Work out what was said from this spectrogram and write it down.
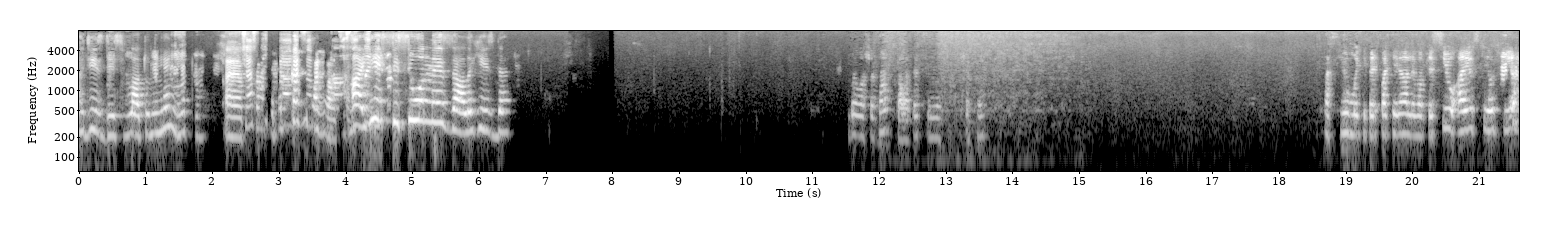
А где здесь, Влад? У меня нету. Э, Сейчас подскажи, пожалуйста. А, есть сессионные залы, есть, да. Было 16, стало опять 17. 16. А Сью мы теперь потеряли вообще. Сью, are you still here?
